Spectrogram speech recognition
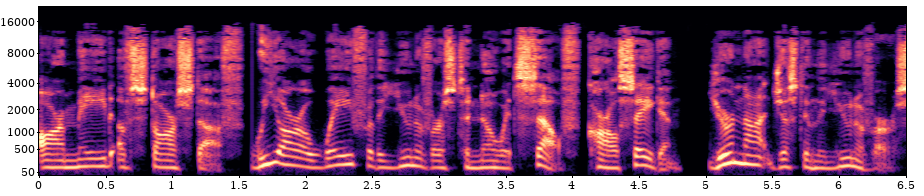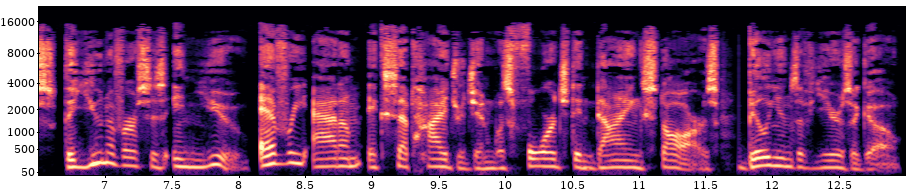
are made of star stuff. We are a way for the universe to know itself. Carl Sagan. You're not just in the universe. The universe is in you. Every atom except hydrogen was forged in dying stars billions of years ago.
